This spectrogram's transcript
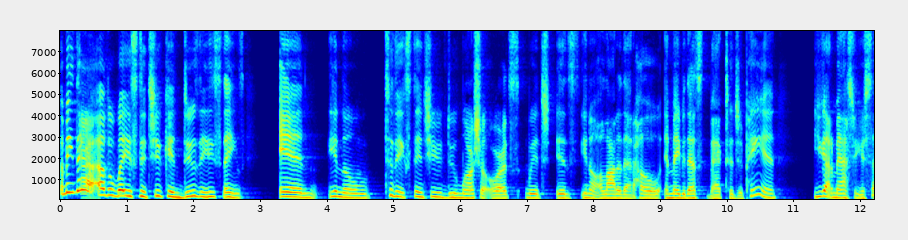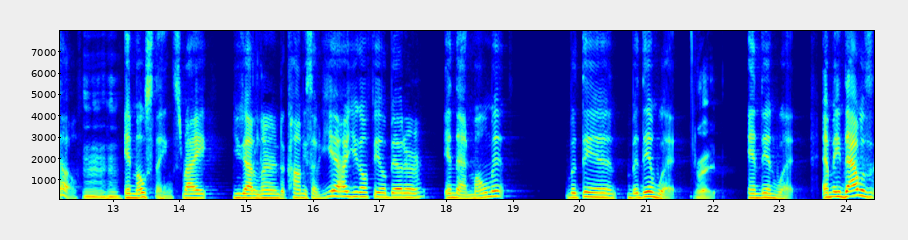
I mean, there are other ways that you can do these things, and you know, to the extent you do martial arts, which is you know a lot of that whole, and maybe that's back to Japan. You got to master yourself Mm-hmm. in most things, right? You got to learn to calm yourself. Yeah, you're gonna feel better in that moment, but then, but then what? Right. And then what? I mean, that was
